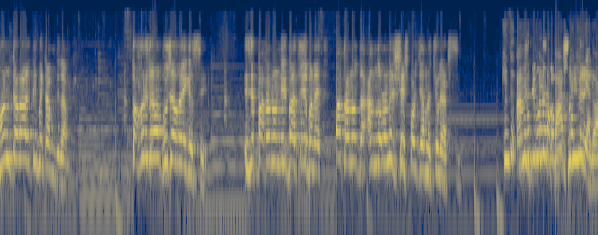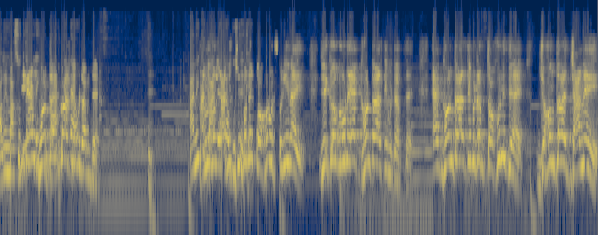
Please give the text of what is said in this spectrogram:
ঘণ্টার আলটিমেটাম দিলাম। তখনই তো আমার বোঝা হয়ে গেছে। এই যে পাতানো নির্বাচন মানে পাতানো আন্দোলনের শেষ পর্যায়ে আমরা চলে আসছি। কিন্তু আমি জীবনে আমি মাসুদ যে এক কামাল একটু ঘণ্টার বার্তাটা- আলটিমেটাম দেয়। আমি আমি বলি বার্তাটা আমি বুঝতে জীবনে কখনো শুনি নাই যে কেউ কখনো এক ঘণ্টা আলটিমেটাম দেয়। এক ঘণ্টা আলটিমেটাম তখনই দেয় যখন তারা জানে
